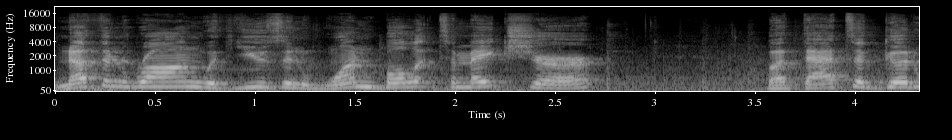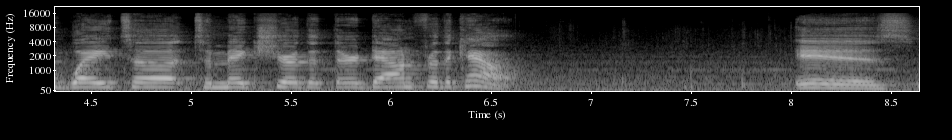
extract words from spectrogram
Nothing wrong with using one bullet to make sure, but that's a good way to, to make sure that they're down for the count. Is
